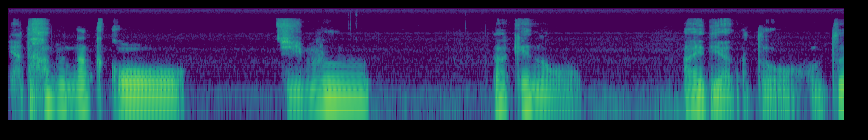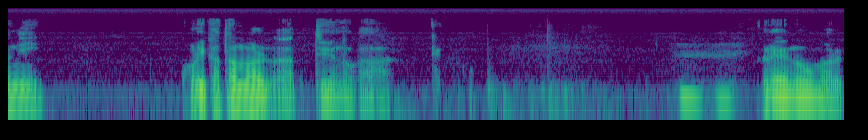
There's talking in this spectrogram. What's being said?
や、多分なんかこう、自分だけのアイディアだと、本当に凝り固まるなっていうのが、結構うんグレーノーマルっ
